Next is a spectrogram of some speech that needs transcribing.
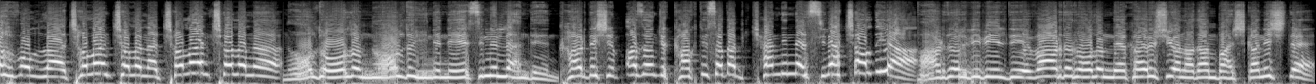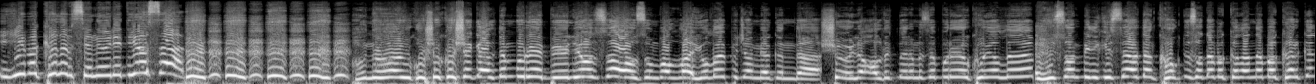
Ah vallahi çalan çalana çalan çalana. Ne oldu oğlum ne oldu yine neye sinirlendin? Kardeşim az önce kaktüs adam kendinden silah çaldı ya. Vardır bir bildiği vardır oğlum ne karışıyorsun adam başkan işte. İyi bakalım sen öyle diyorsan. Ana koşa koşa geldim buraya. Büyülüyor sağ olsun vallahi. Yolu öpeceğim yakında. Şöyle aldıklarımızı buraya koyalım. En son bilgisayardan kaktüs adama kalanına bakarken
